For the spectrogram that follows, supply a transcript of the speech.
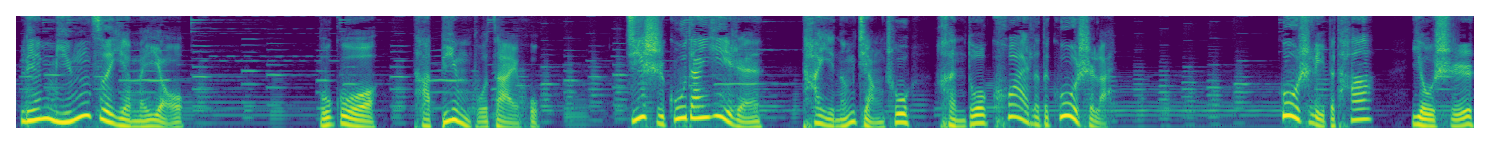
连名字也没有。不过他并不在乎，即使孤单一人，他也能讲出很多快乐的故事来。故事里的他，有时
